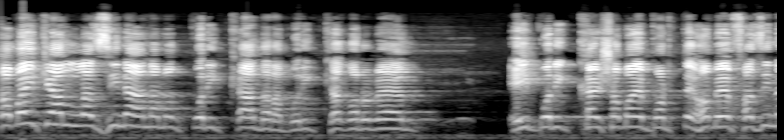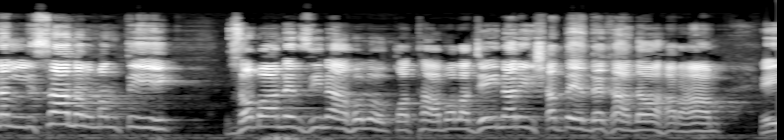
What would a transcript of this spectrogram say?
সবাইকে আল্লাহ জিনা নামক পরীক্ষা দ্বারা পরীক্ষা করবেন। এই পরীক্ষায় সবাই পড়তে হবে। ফাজিনাল লিসান আল মান্তিক। জবানের জিনা হলো কথা বলা, যেই নারীর সাথে দেখা দেওয়া হারাম, এই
